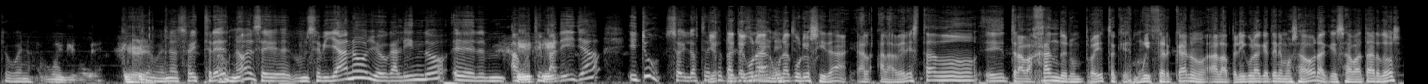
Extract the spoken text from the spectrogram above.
Qué bueno. Muy bien, muy bien. Qué bueno, sois tres, ¿no? Un sevillano, yo Galindo, el Agustín sí. Padilla y tú, sois los tres Yo, que yo tengo una, curiosidad. Al, al haber estado eh, trabajando en un proyecto que es muy cercano a la película que tenemos ahora, que es Avatar 2,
